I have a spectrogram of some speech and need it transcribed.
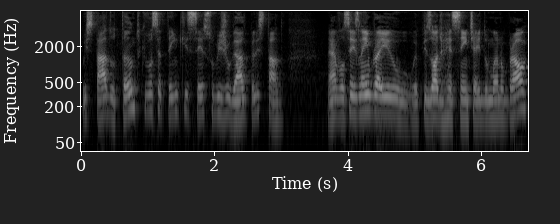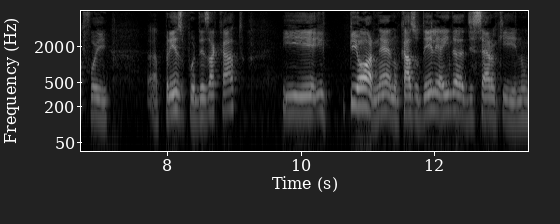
o Estado, o tanto que você tem que ser subjugado pelo Estado. Né? Vocês lembram aí o episódio recente aí do Mano Brown, que foi uh, preso por desacato, e, e pior, né? No caso dele, ainda disseram que não,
